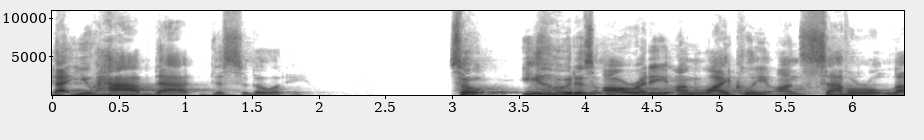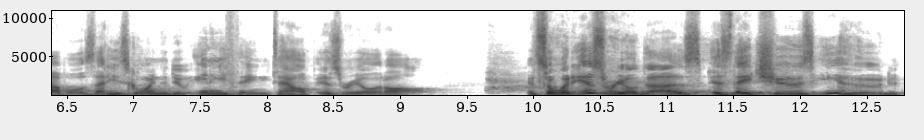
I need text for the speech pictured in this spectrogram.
that you have that disability. So, Ehud is already unlikely on several levels that he's going to do anything to help Israel at all. And so, what Israel does is they choose Ehud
